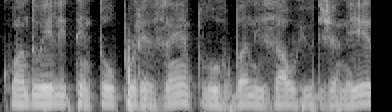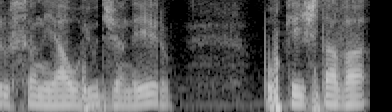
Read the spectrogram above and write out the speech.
quando ele tentou, por exemplo, urbanizar o Rio de Janeiro, sanear o Rio de Janeiro, porque estava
